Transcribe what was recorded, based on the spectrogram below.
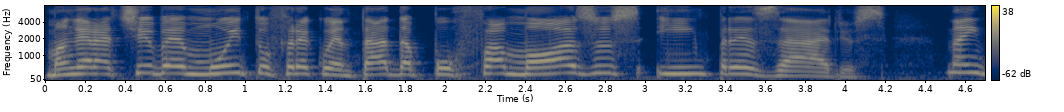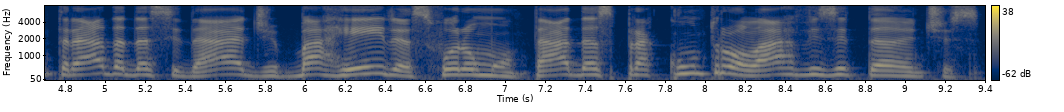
Mangaratiba é muito frequentada por famosos e empresários. Na entrada da cidade, barreiras foram montadas para controlar visitantes.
